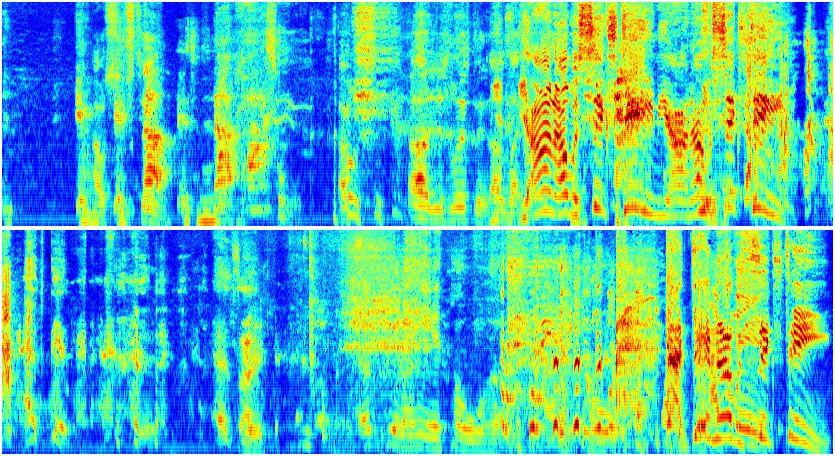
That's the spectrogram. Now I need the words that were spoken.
it, it, it's not it's not possible. I was, I was just listening. I was like, Jan, I was 16, Jan. I was 16. That's good. That's Sorry. good. That's good. I had told her. I had told her. God damn it, I was I said- 16.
